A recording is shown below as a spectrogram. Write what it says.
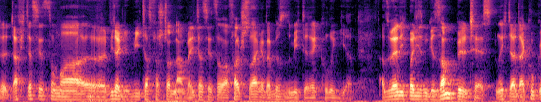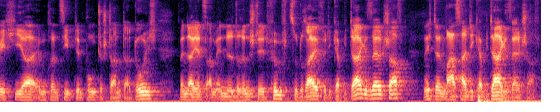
Also darf ich das jetzt nochmal äh, wiedergeben, wie ich das verstanden habe? Wenn ich das jetzt aber falsch sage, dann müssen Sie mich direkt korrigieren. Also werde ich bei diesem Gesamtbildtest, nicht, da, da gucke ich hier im Prinzip den Punktestand da durch. Wenn da jetzt am Ende drin steht 5 zu 3 für die Kapitalgesellschaft, nicht, dann war es halt die Kapitalgesellschaft.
